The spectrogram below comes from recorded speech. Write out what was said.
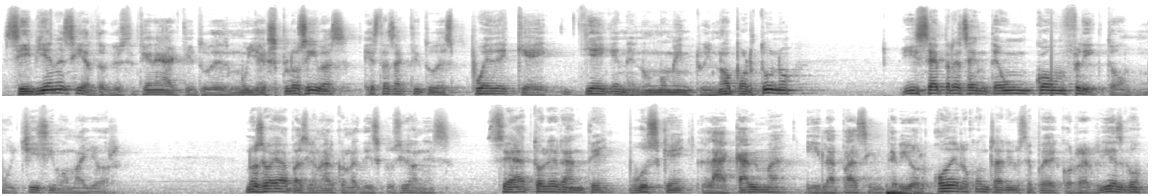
Si bien es cierto que usted tiene actitudes muy explosivas, estas actitudes puede que lleguen en un momento inoportuno y se presente un conflicto muchísimo mayor. No se vaya a apasionar con las discusiones. Sea tolerante, busque la calma y la paz interior. O de lo contrario, usted puede correr riesgo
